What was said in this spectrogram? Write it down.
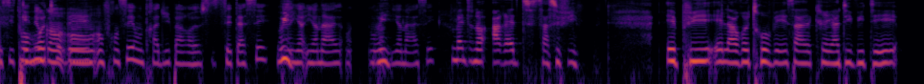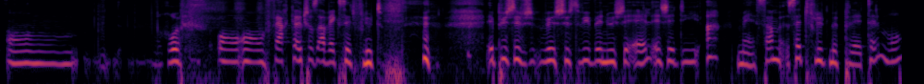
et c'est en, retrouver- en- en français, on traduit par euh, c'est assez. Oui. Il y, en a, on Oui. il y en a assez. Maintenant, arrête, ça suffit. Et puis, elle a retrouvé sa créativité en, en, en faire quelque chose avec cette flûte. et puis, je, je- je suis venue chez elle et j'ai dit, ah, mais ça, cette flûte me plaît tellement.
